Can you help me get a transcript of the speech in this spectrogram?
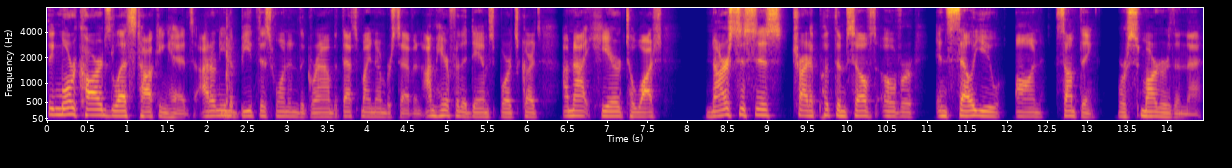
Think more cards, less talking heads. I don't need to beat this one into the ground, but that's my number seven. I'm here for the damn sports cards. I'm not here to watch Narcissists try to put themselves over and sell you on something. We're smarter than that.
